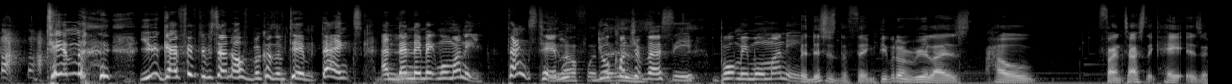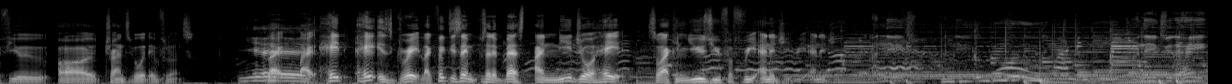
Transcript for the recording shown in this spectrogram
Tim, you get fifty percent off because of Tim. Thanks, and then they make more money. Thanks, Tim. You know Your that is? controversy brought me more money. But this is the thing. People don't realize how fantastic hate is if you are trying to build influence. Yeah. Like, like hate, hate is great. Like 50 Cent said it best. I need your hate so I can use you for free energy. Free energy. I need you. I need you to hate.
